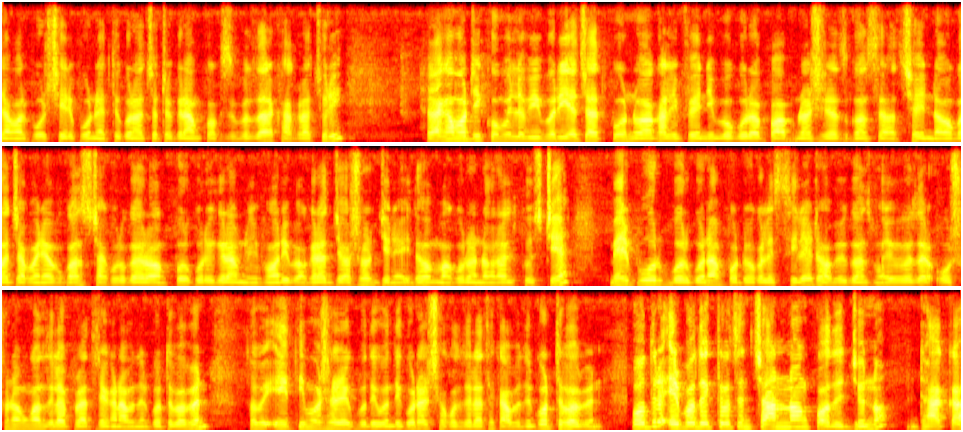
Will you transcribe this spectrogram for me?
জামালপুর, শেরপুর, নেত্রকোনা, চট্টগ্রাম, কক্সবাজার, খাগড়াছড়ি রাঙামাটি কুমিল্লা বিবারিয়া চাঁদপুর, নোয়াখালী, ফেনী, বগুড়া, পাবনা, সিরাজগঞ্জ, রাজশাহী, নওগাঁ চাঁপাইনবাবগঞ্জ ঠাকুরগাঁও, রংপুর, কুড়িগ্রাম, নীলফামারী বাগড়া যশোর, ঝিনাইদহ, মাগুরা, নড়াইল, কুষ্টিয়া, মেরপুর, বরগুনা, পটুয়াখালী, সিলেট, হবিগঞ্জ মৌলভীবাজার ও সুনামগঞ্জ জেলার প্রার্থী এখানে আবেদন করতে পারবেন। তবে এতিম ও শারীরিক প্রতিবন্ধী করে সকল জেলা থেকে আবেদন করতে পারবেন। বন্ধুরা, এরপর দেখতে পাচ্ছেন চার নং পদের জন্য ঢাকা,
